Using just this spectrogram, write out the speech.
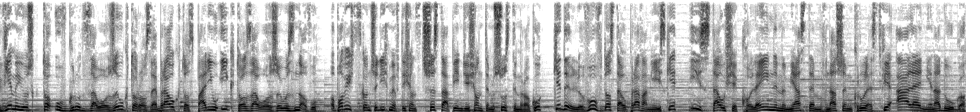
Wiemy już, kto ów gród założył, kto rozebrał, kto spalił i kto założył znowu. Opowieść skończyliśmy w 1356 roku, kiedy Lwów dostał prawa miejskie i stał się kolejnym miastem w naszym królestwie, ale nie na długo.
